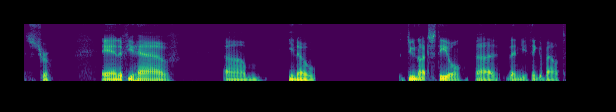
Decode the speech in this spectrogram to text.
It's true. And if you have, um, you know, do not steal, uh, then you think about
